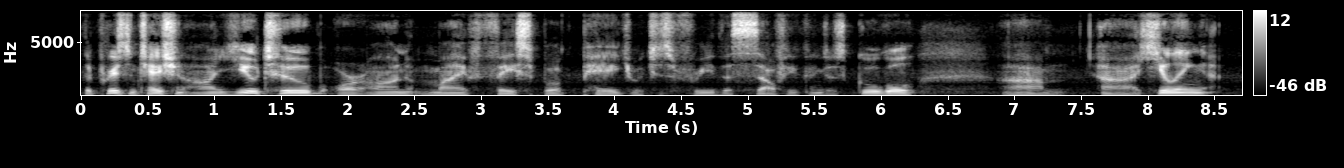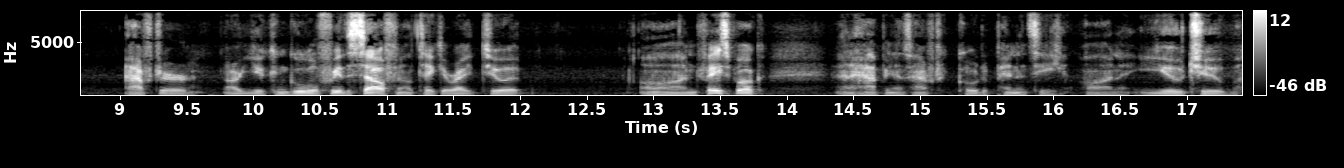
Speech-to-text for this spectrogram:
the presentation on YouTube or on my Facebook page, which is Free the Self. You can just Google um, uh, Healing After, or you can Google Free the Self and it'll take you right to it on Facebook, and Happiness After Codependency on YouTube.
